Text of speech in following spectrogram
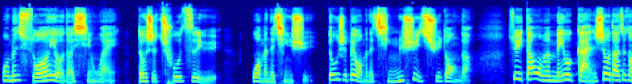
我们所有的行为都是出自于我们的情绪，都是被我们的情绪驱动的。所以，当我们没有感受到这种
